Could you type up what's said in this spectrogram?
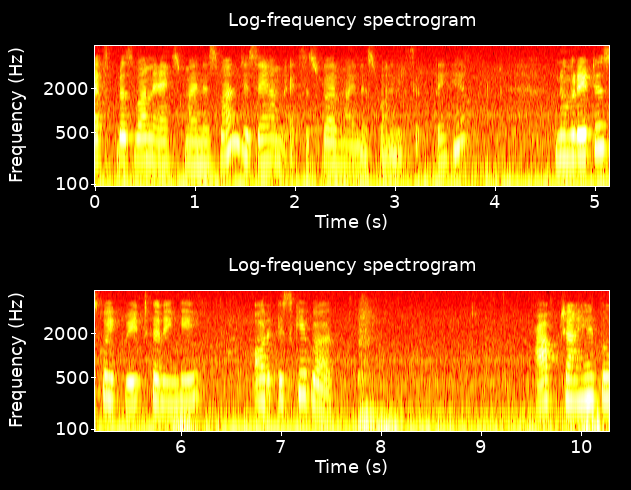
x plus one x minus one जिसे हम एक्स स्क्वायर माइनस वन लिख सकते हैं। न्यूमरेटर्स को इक्वेट करेंगे और इसके बाद आप चाहें तो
